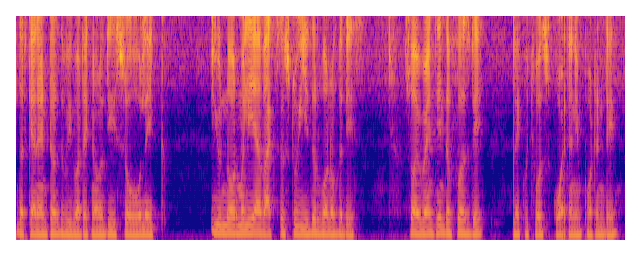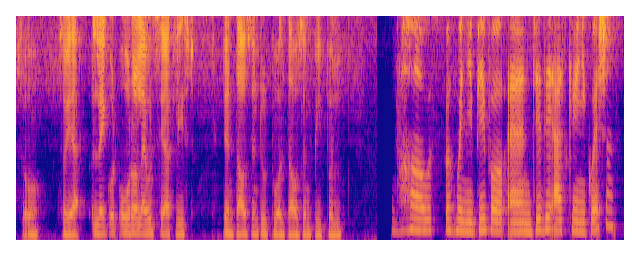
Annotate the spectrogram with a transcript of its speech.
that can enter the Viva Technology. So, like you normally have access to either one of the days. So, I went in the first day, like which was quite an important day. So, so yeah like overall i would say at least 10000 to 12000 people wow so many people and did they ask you any questions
